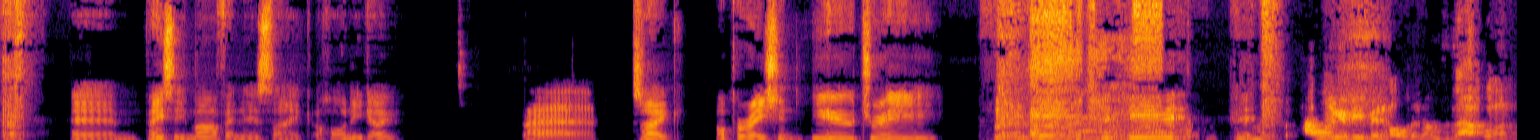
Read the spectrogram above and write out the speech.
Um, basically, Marvin is like a horny goat. Uh, It's like Operation Yewtree. how long have you been holding on to that one? I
